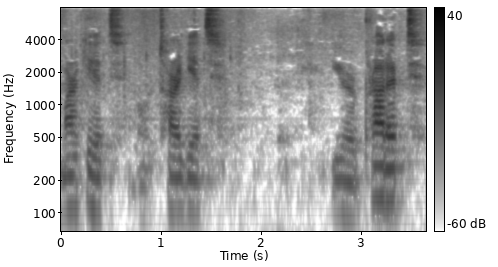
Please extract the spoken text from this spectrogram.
market or target your product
